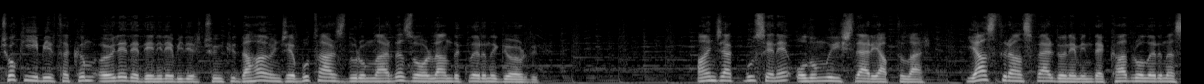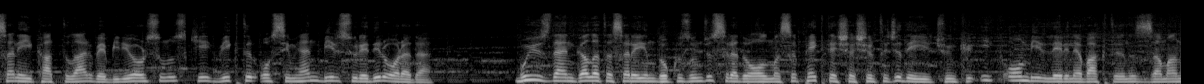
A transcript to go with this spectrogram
çok iyi bir takım öyle de denilebilir çünkü daha önce bu tarz durumlarda zorlandıklarını gördük. Ancak bu sene olumlu işler yaptılar. Yaz transfer döneminde kadrolarına Sané'yi kattılar ve biliyorsunuz ki Victor Osimhen bir süredir orada. Bu yüzden Galatasaray'ın 9. sırada olması pek de şaşırtıcı değil çünkü ilk 11'lerine baktığınız zaman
